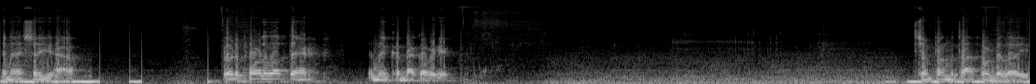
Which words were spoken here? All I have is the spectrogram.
and I show you how. Put a portal up there, and then come back over here. Jump on the platform below you.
